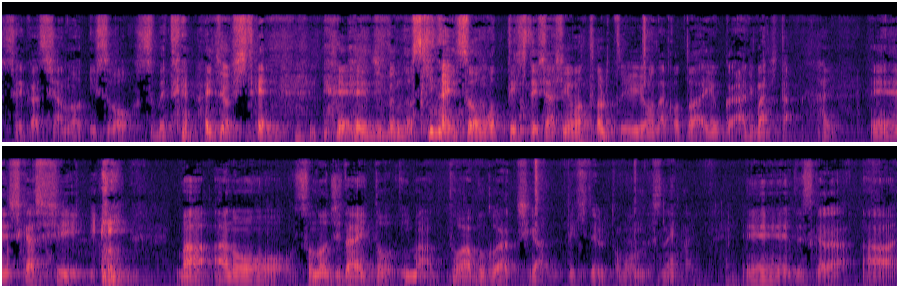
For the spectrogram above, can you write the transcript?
生活者の椅子を全て排除して え自分の好きな椅子を持ってきて写真を撮るというようなことはよくありました、はいえー、しかし まあ、あのその時代と今とは僕は違ってきてると思うんですね、はい、えー、ですからあ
